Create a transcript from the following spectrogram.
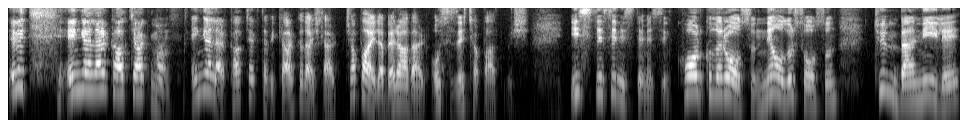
Evet engeller kalkacak mı? Engeller kalkacak tabii ki arkadaşlar. Çapayla beraber o size çapa atmış. İstesin istemesin korkuları olsun ne olursa olsun tüm benliğiyle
